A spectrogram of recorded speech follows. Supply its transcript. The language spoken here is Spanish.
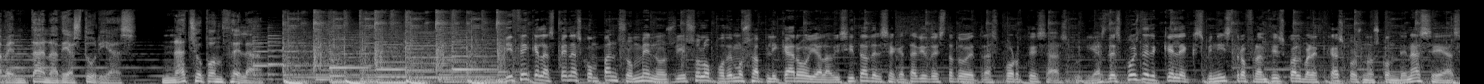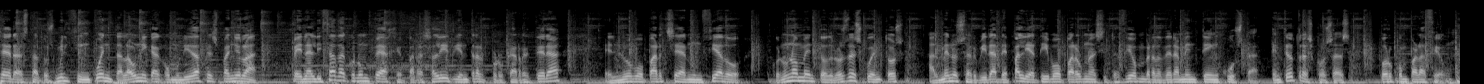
La ventana de Asturias. Nacho Poncela. Dicen que las penas con pan son menos y eso lo podemos aplicar hoy a la visita del secretario de Estado de Transportes a Asturias. Después de que el exministro Francisco Álvarez Cascos nos condenase a ser hasta 2050 la única comunidad española penalizada con un peaje para salir y entrar por carretera, el nuevo parche anunciado con un aumento de los descuentos al menos servirá de paliativo para una situación verdaderamente injusta, entre otras cosas por comparación.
